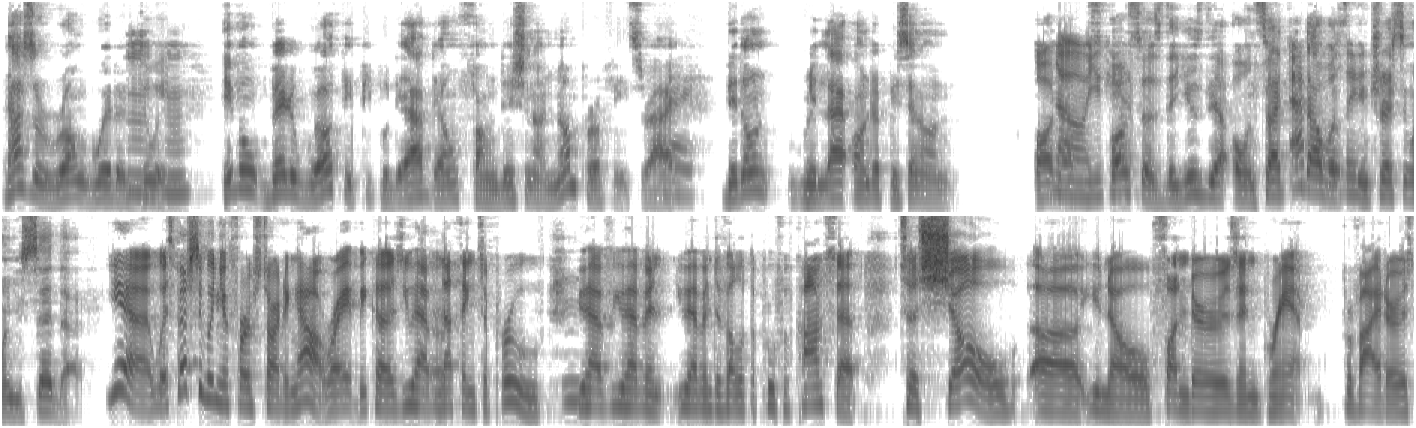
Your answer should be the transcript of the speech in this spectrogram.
that's the wrong way to mm-hmm. do it. Mm-hmm. Even very wealthy people, they have their own foundation and nonprofits, right? right. They don't rely 100% on other no, sponsors. Can't. They use their own. So I think Absolutely. that was interesting when you said that. Yeah, especially when you're first starting out, right? Because you have yeah. nothing to prove. Mm-hmm. You have you haven't you haven't developed a proof of concept to show uh, you know, funders and grant providers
